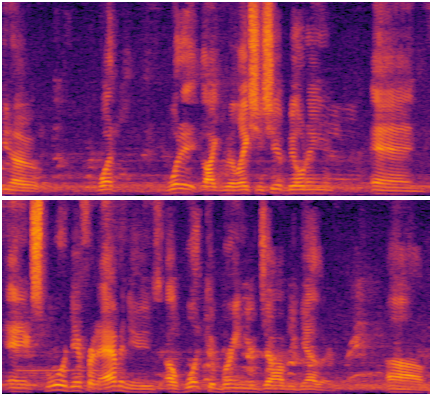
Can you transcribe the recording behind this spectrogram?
you know, what what it like relationship building and and explore different avenues of what could bring your job together. Um,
